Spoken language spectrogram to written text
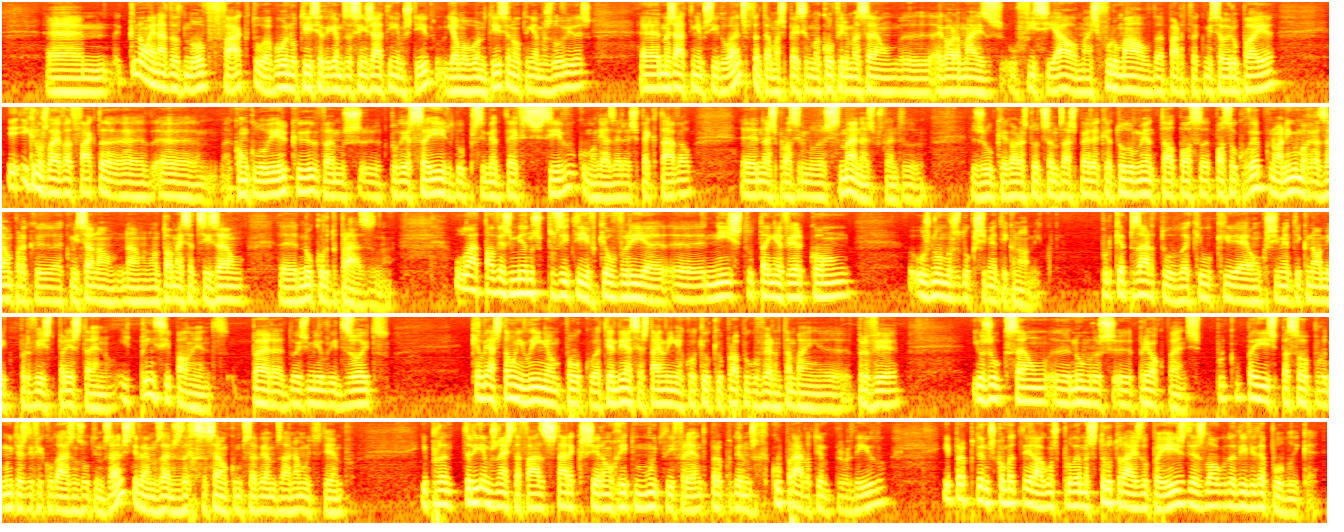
Um, que não é nada de novo, de facto. A boa notícia, digamos assim, já tínhamos tido, e é uma boa notícia, não tínhamos dúvidas. Uh, mas já tínhamos tido antes, portanto é uma espécie de uma confirmação uh, agora mais oficial, mais formal da parte da Comissão Europeia e, que nos leva de facto a, a, a, concluir que vamos eh, poder sair do procedimento de déficit excessivo, como aliás era expectável, nas próximas semanas. Portanto, julgo que agora todos estamos à espera que a todo momento tal possa, possa ocorrer, porque não há nenhuma razão para que a Comissão não, não, não tome essa decisão no curto prazo. Não? É? O lado talvez menos positivo que eu veria nisto tem a ver com os números do crescimento económico. porque apesar de tudo, aquilo que é um crescimento económico previsto para este ano e principalmente para 2018, que aliás estão em linha um pouco, a tendência está em linha com aquilo que o próprio Governo também uh, prevê, eu julgo que são uh, números uh, preocupantes, porque o país passou por muitas dificuldades nos últimos anos, tivemos anos de recessão, como sabemos, há não muito tempo, e portanto teríamos nesta fase estar a crescer a um ritmo muito diferente para podermos recuperar o tempo perdido e para podermos combater alguns problemas estruturais do país, desde logo da dívida pública.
